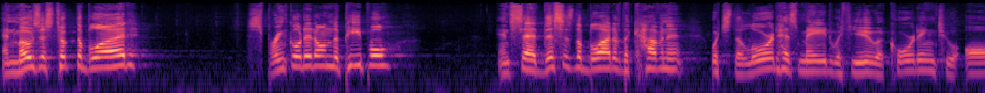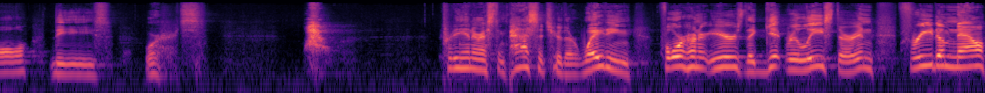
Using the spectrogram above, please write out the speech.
And Moses took the blood, sprinkled it on the people, and said, This is the blood of the covenant which the Lord has made with you according to all these words. Wow. Pretty interesting passage here. They're waiting 400 years. They get released. They're in freedom now.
